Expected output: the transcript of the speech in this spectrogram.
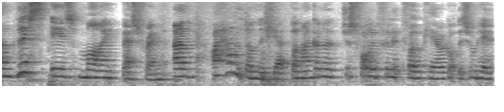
and this is my best friend and I haven't done this yet but I'm to just follow Philip Folk here, I got this from here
